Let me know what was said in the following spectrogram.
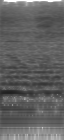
Deus.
